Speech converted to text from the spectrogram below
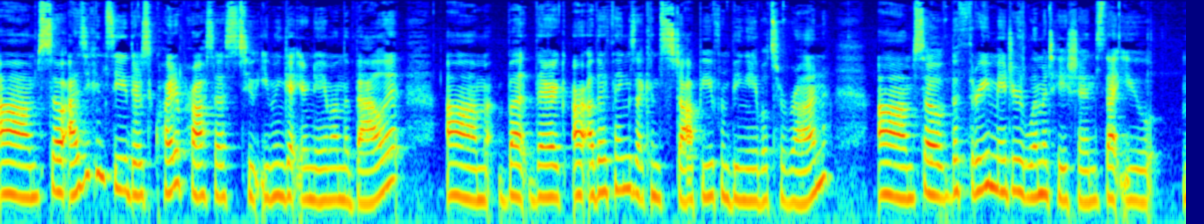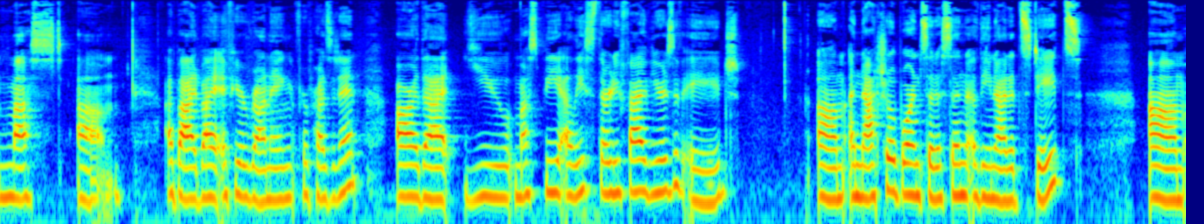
Um, so, as you can see, there's quite a process to even get your name on the ballot, um, but there are other things that can stop you from being able to run. Um, so, the three major limitations that you must um, abide by if you're running for president are that you must be at least 35 years of age, um, a natural born citizen of the United States, um,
